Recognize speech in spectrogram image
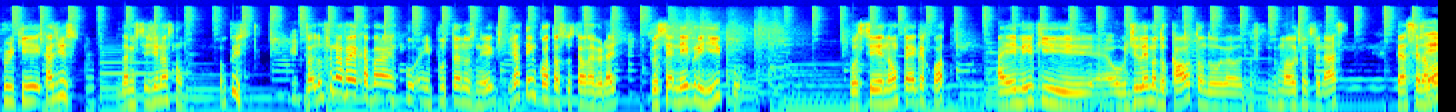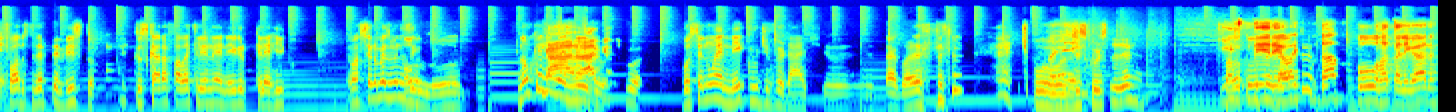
porque, por causa disso, da miscigenação. Só por isso. No final vai acabar imputando os negros. Já tem cota social, na verdade. Se você é negro e rico, você não pega cota. Aí meio que é o dilema do Calton, do, do, do Maluco nos Pedaços. Tem a cena uma foda, você deve ter visto, que os caras falam que ele não é negro porque ele é rico. É uma cena mais ou menos assim. Não que ele Caraca. não é negro, tipo, você não é negro de verdade. Agora, tipo, Mas... os discursos... Que estereótipo da porra, tá ligado?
